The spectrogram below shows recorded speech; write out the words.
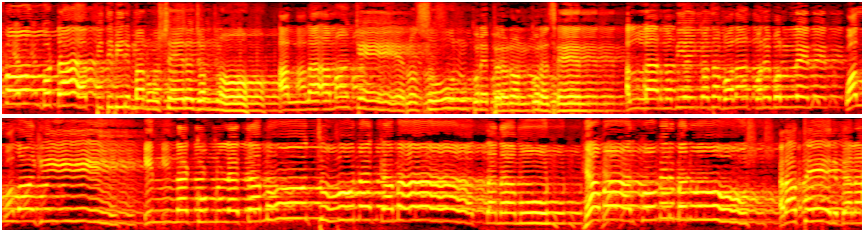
এবং গোটা পৃথিবীর মানুষের জন্য আল্লাহ আমাকে রসুল করে প্রেরণ করেছেন। আল্লাহর নবী এই কথা বলার পরে বললেন ইন্নাকুম লাতামুতুনা কামা হে আমার কওমের মানুষ, রাতের বেলা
